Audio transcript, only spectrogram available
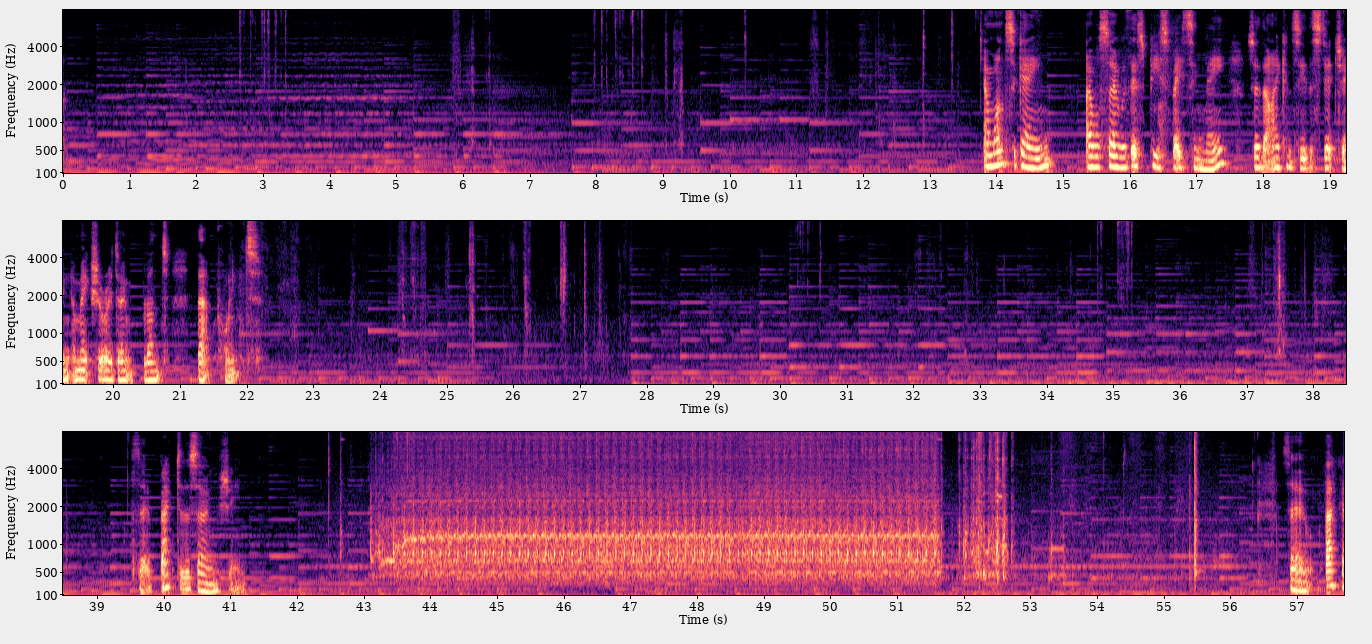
And once again, I will sew with this piece facing me so that I can see the stitching and make sure I don't blunt that point. So back to the sewing machine.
